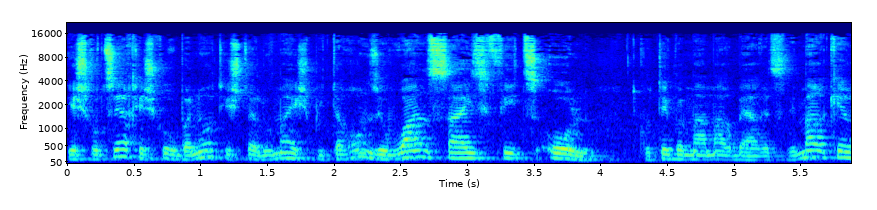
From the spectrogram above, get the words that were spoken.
יש רוצח, יש קורבנות, יש תעלומה, יש פתרון, זה one size fits all, כותב במאמר בהארץ דה מרקר,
